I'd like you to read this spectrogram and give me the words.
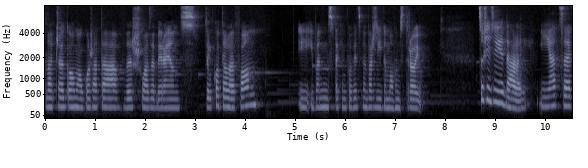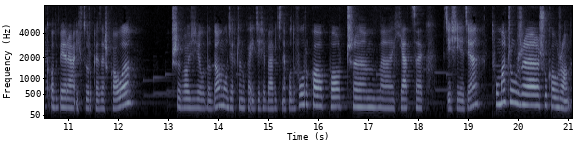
dlaczego Małgorzata wyszła zabierając tylko telefon i, i będąc w takim powiedzmy bardziej domowym stroju. Co się dzieje dalej? Jacek odbiera ich córkę ze szkoły, przywozi ją do domu, dziewczynka idzie się bawić na podwórko, po czym Jacek gdzieś jedzie. Tłumaczył, że szukał żony.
